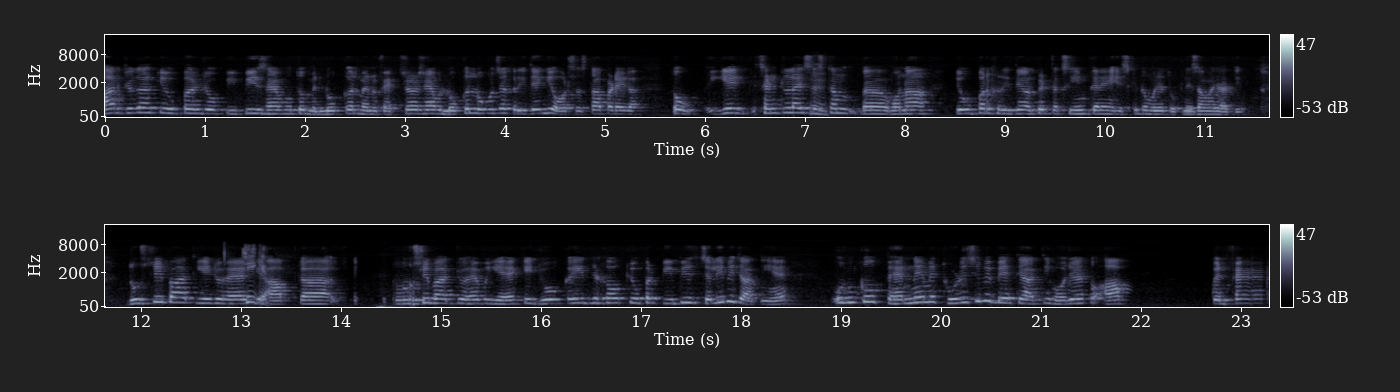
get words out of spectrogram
हर जगह के ऊपर जो पीपीज हैं वो तो लोकल मैन्युफैक्चरर्स हैं। वो लोकल लोगों से खरीदेंगे और सस्ता पड़ेगा। तो ये सेंट्रलाइज हम्म। सिस्टम होना के ऊपर खरीदें और फिर तकसीम करें इसकी तो मुझे तुक नहीं समझ आती। दूसरी बात ये जो है कि आपका दूसरी बात जो है वो ये है कि जो कई जगहों के ऊपर पीपीज चली भी जाती हैं उनको पहनने में थोड़ी सी भी बेहतियाती हो जाए तो आप इन्फेक्ट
